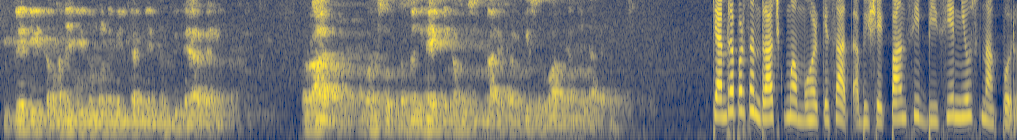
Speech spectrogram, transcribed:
चिकले जी तबाने जी दोनों ने मिलकर के हस्ती तैयार करी। और आज वह शुभ प्रसंग है कि हम उस कार्यक्रम की शुरुआत करने जा रहे हैं। कैमरा पर्सन राजकुमार मोहर के साथ अभिषेक पानसी बीसीएन न्यूज़ नागपुर।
